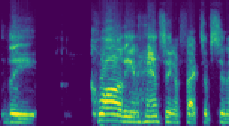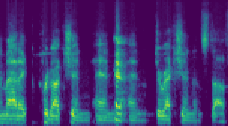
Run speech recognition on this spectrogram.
the quality enhancing effects of cinematic production and, Yeah. and direction and stuff.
